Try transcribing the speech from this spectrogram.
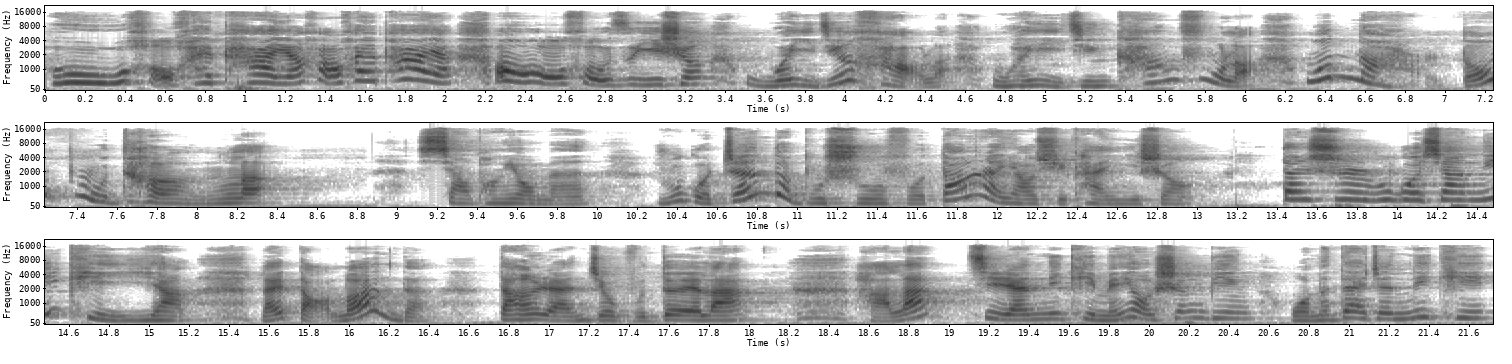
哦，我好害怕呀，好害怕呀！哦，猴子医生，我已经好了，我已经康复了，我哪儿都不疼了。小朋友们，如果真的不舒服，当然要去看医生。但是如果像 Niki 一样来捣乱的，当然就不对啦。好啦，既然 Niki 没有生病，我们带着 Niki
